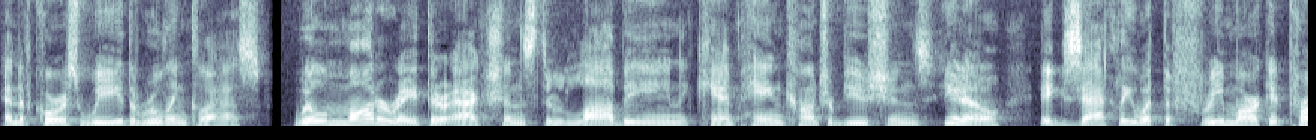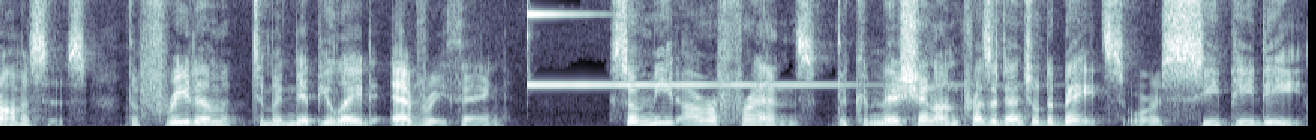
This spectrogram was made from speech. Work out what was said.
and of course, we, the ruling class, will moderate their actions through lobbying, campaign contributions, you know, exactly what the free market promises the freedom to manipulate everything. So meet our friends, the Commission on Presidential Debates, or CPD.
